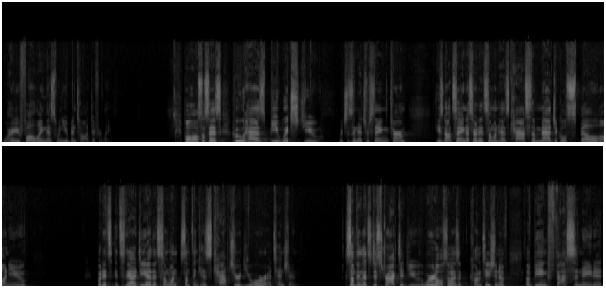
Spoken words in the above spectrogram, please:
why are you following this when you've been taught differently? Paul also says, Who has bewitched you? Which is an interesting term. He's not saying necessarily that someone has cast a magical spell on you, but it's, it's the idea that someone, something has captured your attention, something that's distracted you. The word also has a connotation of, of being fascinated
